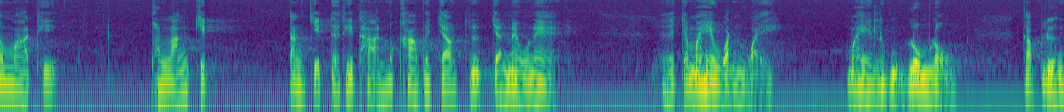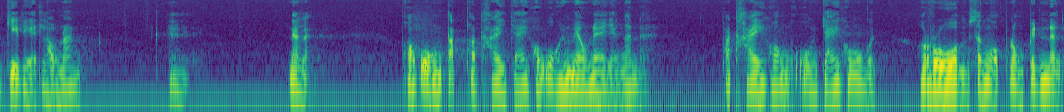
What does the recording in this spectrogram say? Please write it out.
สมาธิ พลังจิต ตั้งจิตอธิษฐานว่าข้าพเจ้าจะแน่วแน่ จะไม่ให้วันไหว ไม่ให้ลุ่มหลงกับเรื่องกิเลสเหล่านั้นนั่นแหละพอพระองค์ตัดพระไทยใจขององค์แน่วแน่อย่างนั้นนะพระไทยขององค์ใจขององค์รวมสงบลงเป็นหนึ่ง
